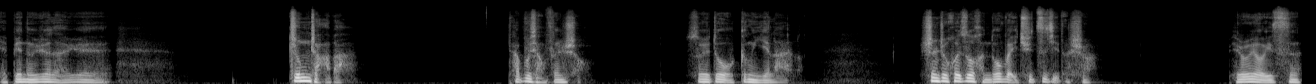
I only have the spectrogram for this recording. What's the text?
也变得越来越挣扎吧。他不想分手，所以对我更依赖了。甚至会做很多委屈自己的事儿，比如有一次，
